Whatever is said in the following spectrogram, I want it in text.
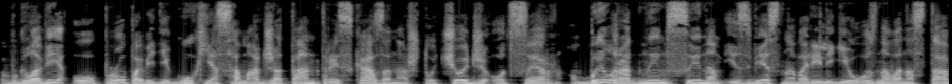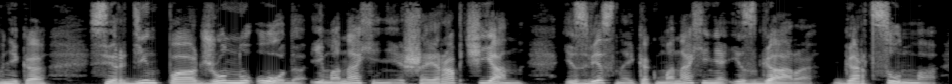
В главе о проповеди Гухья Самаджа Тантры сказано, что Чойджи Оцер был родным сыном известного религиозного наставника Сердинпа Джонну Ода и монахини Шайраб Чьян, известной как монахиня из Гара, Гарцунма –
